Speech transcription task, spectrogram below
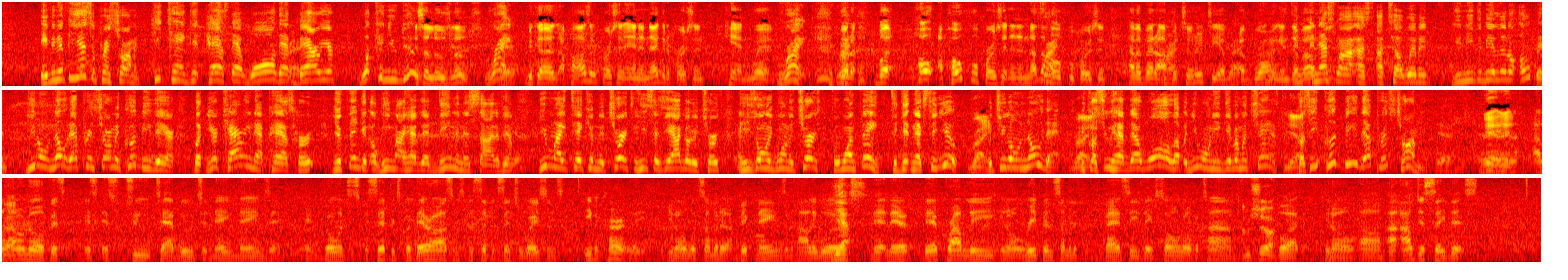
even if he is a Prince Charming, he can't get past that wall, that Right. barrier, what can you do? it's a lose-lose right. Yeah. because a positive person and a negative person can't win Right. but Right. but ho- a hopeful person and another Right. hopeful person have a better opportunity of, Right. of growing and And, developing and that's why I, I tell women, you need to be a little open. You don't know that Prince Charming could be there, but you're carrying that past hurt. You're thinking, oh, he might have that demon inside of him. Yeah. You might take him to church, and he says, yeah, I go to church, and he's only going to church for one thing, to get next to you. Right. But you don't know that Right. because you have that wall up, and you won't even give him a chance Yeah. because he could be that Prince Charming. Yeah. And, Yeah, and and- I, don't, I don't know if it's, it's it's too taboo to name names and, and go into specifics, but there are some specific situations, even currently, you know, with some of the big names in Hollywood. Yes. They're, they're, they're probably, you know, reaping some of the bad seeds they've sown over time. i'm sure But, you know, um, I, I'll just say this.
